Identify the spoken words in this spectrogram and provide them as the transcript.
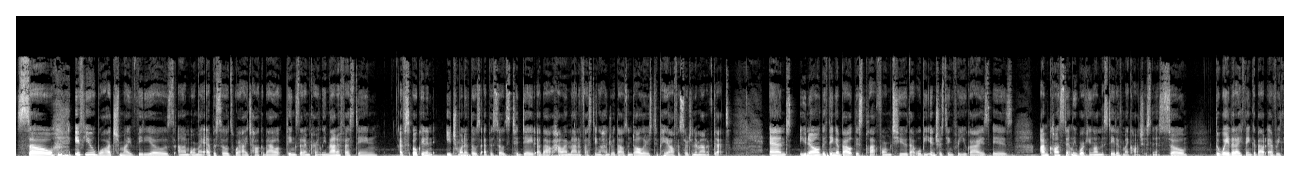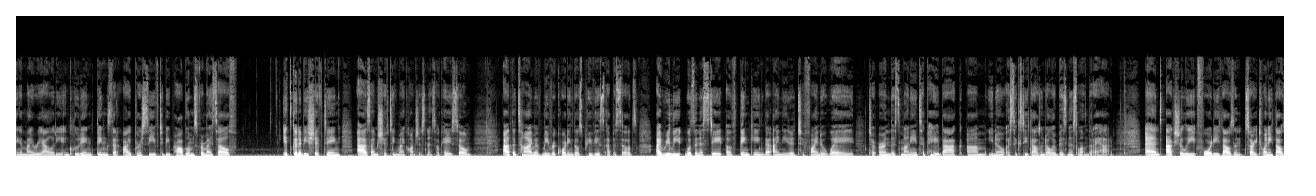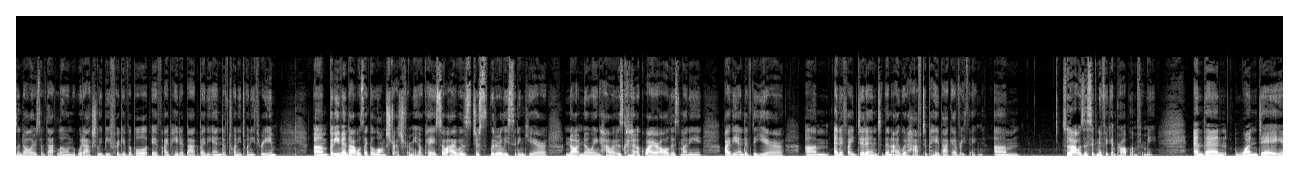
so, if you watch my videos um, or my episodes where I talk about things that I'm currently manifesting, I've spoken in each one of those episodes to date about how I'm manifesting $100,000 to pay off a certain amount of debt. And you know, the thing about this platform too that will be interesting for you guys is I'm constantly working on the state of my consciousness. So, the way that I think about everything in my reality, including things that I perceive to be problems for myself, it's going to be shifting as I'm shifting my consciousness. Okay. So at the time of me recording those previous episodes, I really was in a state of thinking that I needed to find a way to earn this money to pay back, um, you know, a $60,000 business loan that I had. And actually, forty thousand, sorry, twenty thousand dollars of that loan would actually be forgivable if I paid it back by the end of 2023. Um, but even that was like a long stretch for me. Okay. So I was just literally sitting here, not knowing how I was going to acquire all this money by the end of the year. Um, and if I didn't, then I would have to pay back everything. Um, so that was a significant problem for me. And then one day,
